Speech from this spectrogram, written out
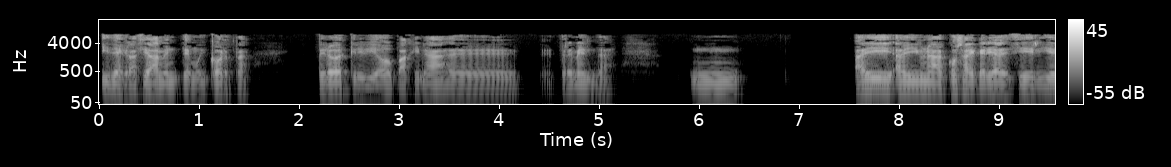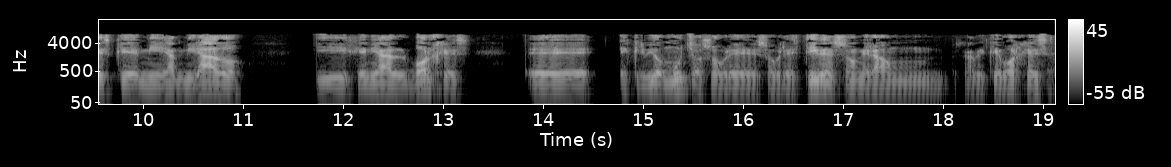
y desgraciadamente muy corta, pero escribió páginas tremendas. Mm, hay, hay una cosa que quería decir y es que mi admirado y genial Borges eh, escribió mucho sobre, sobre Stevenson. Era un, sabéis que Borges,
